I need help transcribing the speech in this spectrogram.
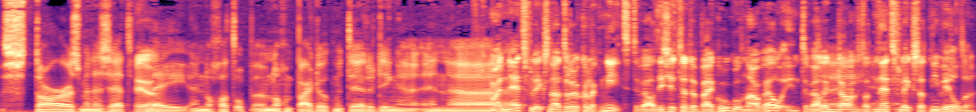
Stars met een Z, Play en nog, wat op, nog een paar documentaire dingen. En, eh, maar Netflix nadrukkelijk niet. Terwijl die zitten er bij Google nou wel in. Terwijl ik dacht dat en- Netflix dat niet wilde.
